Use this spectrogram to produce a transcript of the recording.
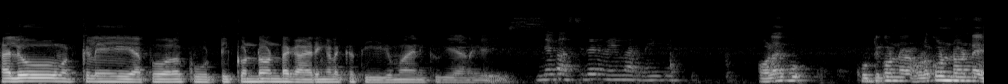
ഹലോ മക്കളെ അപ്പോൾ കൂട്ടിക്കൊണ്ടോണ്ട കാര്യങ്ങളൊക്കെ തീരുമാനിക്കുകയാണ് ഗൈസ്. ഓളെ ഓളെ കൊണ്ടോണ്ടേ?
